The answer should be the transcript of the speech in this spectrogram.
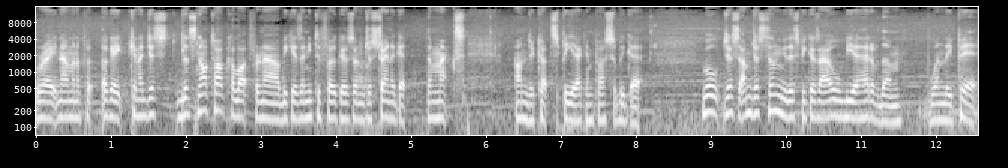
Right, now I'm gonna put, okay, can I just, let's not talk a lot for now because I need to focus on just trying to get the max undercut speed I can possibly get. Well, just I'm just telling you this because I will be ahead of them when they pit.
